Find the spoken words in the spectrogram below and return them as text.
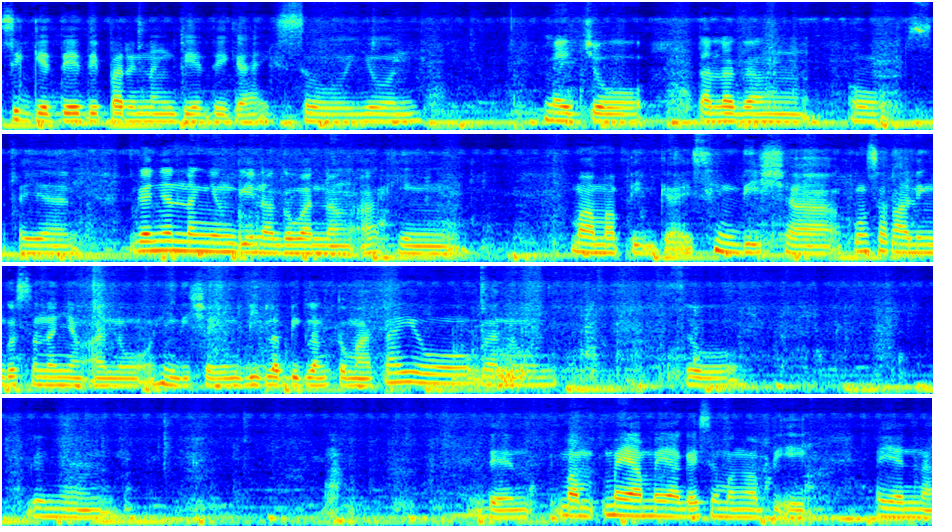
sige dede pa rin ng dede guys. So yun. Medyo talagang oh ayan. Ganyan lang yung ginagawa ng aking Mama Pig guys. Hindi siya, kung sakaling gusto na niyang ano, hindi siya yung bigla-biglang tumatayo, ganun. So, ganyan. Then, ma- maya-maya guys, yung mga biik, ayan na,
